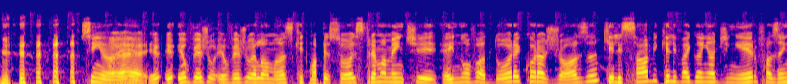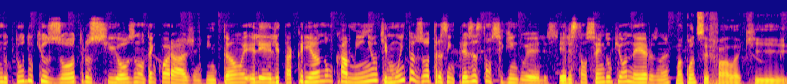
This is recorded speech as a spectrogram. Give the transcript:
Sim, é, eu, eu, vejo eu vejo o Elon Musk uma pessoa extremamente é, inovadora e corajosa, que ele sabe que ele vai ganhar dinheiro fazendo tudo que os outros CEOs não têm coragem. Então ele ele está criando um caminho que muitas outras empresas estão seguindo eles. Eles estão sendo pioneiros, né? Mas quando você fala que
